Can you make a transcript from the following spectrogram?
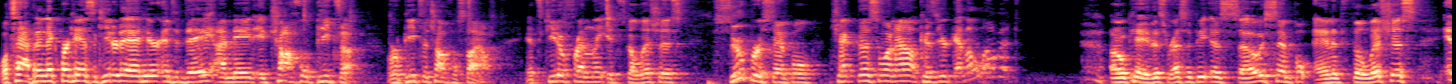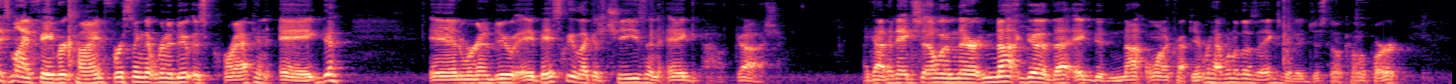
What's happening? Nick Martinez, the Keto Dad here, and today I made a chaffle pizza, or pizza chaffle style. It's keto friendly, it's delicious, super simple. Check this one out because you're gonna love it. Okay, this recipe is so simple and it's delicious. It's my favorite kind. First thing that we're gonna do is crack an egg. And we're gonna do a basically like a cheese and egg. Oh gosh. I got an eggshell in there. Not good. That egg did not want to crack. You ever have one of those eggs where they just don't come apart?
